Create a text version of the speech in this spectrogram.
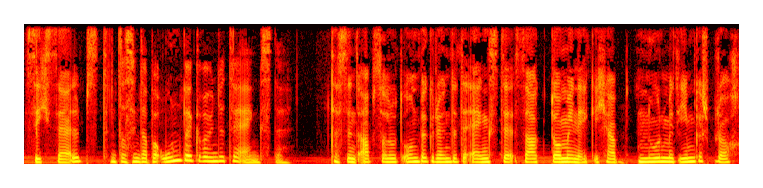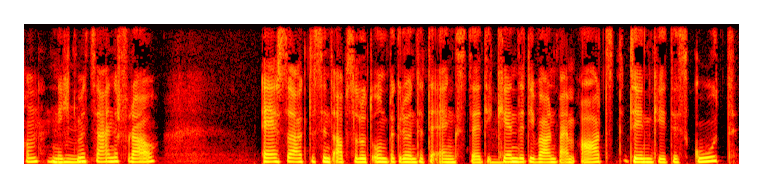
sich selbst. Und das sind aber unbegründete Ängste. Das sind absolut unbegründete Ängste, sagt Dominik. Ich habe nur mit ihm gesprochen, mhm. nicht mit seiner Frau. Er sagt, es sind absolut unbegründete Ängste. Die mhm. Kinder, die waren beim Arzt, denen geht es gut.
